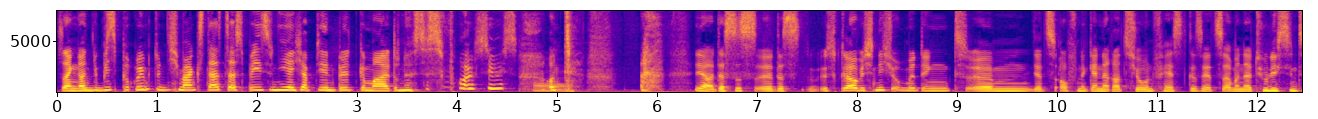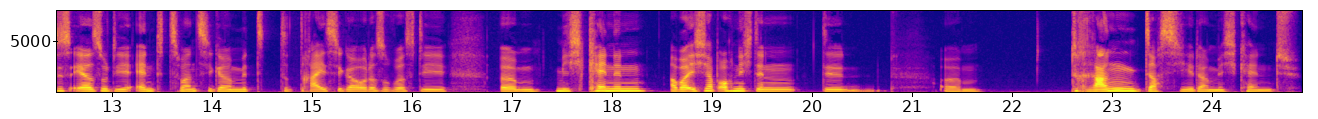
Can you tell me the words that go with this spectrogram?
sagen dann, du bist berühmt und ich mag's das, das Space und hier, ich habe dir ein Bild gemalt und es ist voll süß. Und ja, das ist, äh, das ist, glaube ich, nicht unbedingt ähm, jetzt auf eine Generation festgesetzt, aber natürlich sind es eher so die Endzwanziger mit 30er oder sowas, die ähm, mich kennen, aber ich habe auch nicht den, den ähm, Drang, dass jeder mich kennt.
